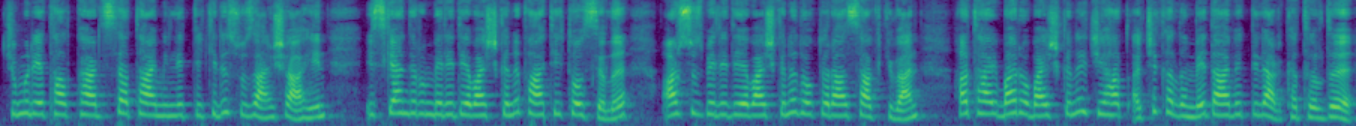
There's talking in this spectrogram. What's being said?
Cumhuriyet Halk Partisi Hatay Milletvekili Suzan Şahin, İskenderun Belediye Başkanı Fatih Tosyalı, Arsuz Belediye Başkanı Doktor Asaf Güven, Hatay Baro Başkanı Cihat Açıkalın ve davetliler katıldı.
